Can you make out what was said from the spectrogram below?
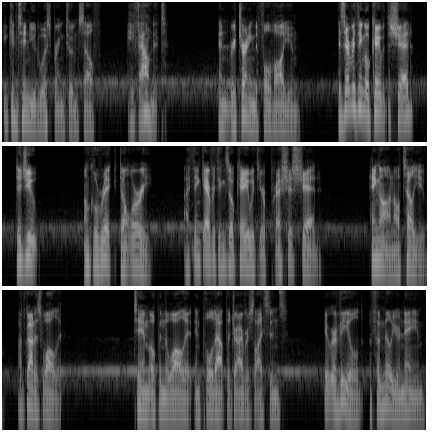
He continued whispering to himself. He found it. And returning to full volume. Is everything okay with the shed? Did you. Uncle Rick, don't worry. I think everything's okay with your precious shed. Hang on, I'll tell you. I've got his wallet. Tim opened the wallet and pulled out the driver's license. It revealed a familiar name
